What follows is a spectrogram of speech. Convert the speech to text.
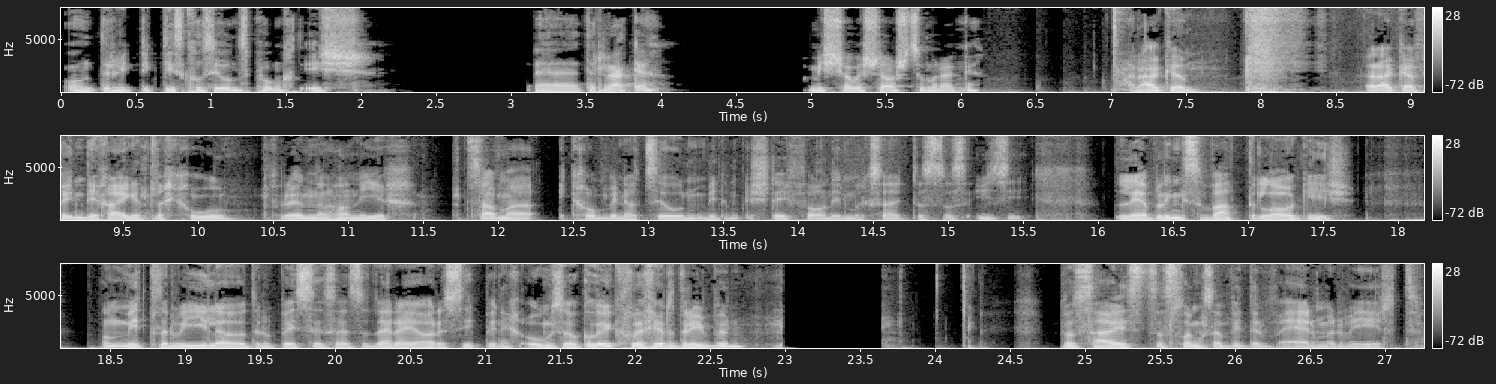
Und der heutige Diskussionspunkt ist äh, der Regen. Mischa, wie stehst du zum Regen? Regen. Regen finde ich eigentlich cool. Früher habe ich zusammen in Kombination mit dem Stefan immer gesagt, dass das unsere Lieblingswetterlage ist. Und mittlerweile, oder besser gesagt, zu dieser Jahreszeit bin ich umso glücklicher drüber. Was heisst, dass es langsam wieder wärmer wird.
